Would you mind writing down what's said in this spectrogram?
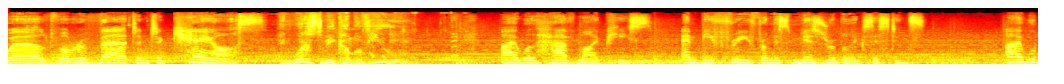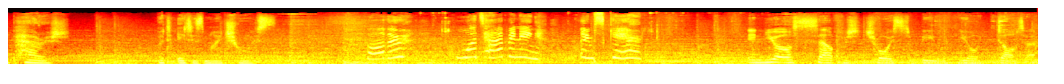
world will revert into chaos. And what is to become of you? I will have my peace and be free from this miserable existence. I will perish, but it is my choice. Father? What's happening? I'm scared. In your selfish choice to be with your daughter,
